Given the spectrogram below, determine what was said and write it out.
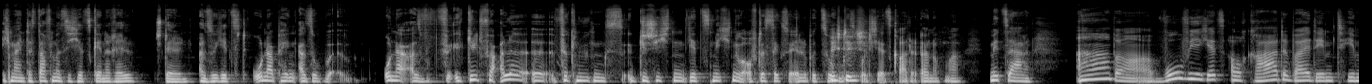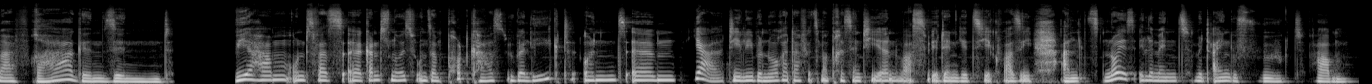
ich meine, das darf man sich jetzt generell stellen. Also jetzt unabhängig, also, also für, gilt für alle äh, Vergnügensgeschichten jetzt nicht nur auf das Sexuelle bezogen. Richtig. Das wollte ich jetzt gerade da nochmal mit sagen. Aber wo wir jetzt auch gerade bei dem Thema Fragen sind, wir haben uns was äh, ganz Neues für unseren Podcast überlegt und ähm, ja, die liebe Nora darf jetzt mal präsentieren, was wir denn jetzt hier quasi als neues Element mit eingefügt haben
